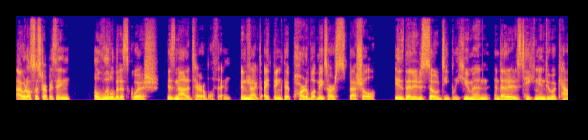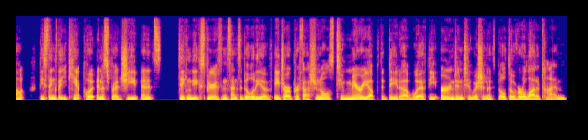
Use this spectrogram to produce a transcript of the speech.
i would also start by saying a little bit of squish is not a terrible thing in mm. fact i think that part of what makes ours special is that it is so deeply human and that it is taking into account these things that you can't put in a spreadsheet and it's taking the experience and sensibility of HR professionals to marry up the data with the earned intuition that's built over a lot of time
